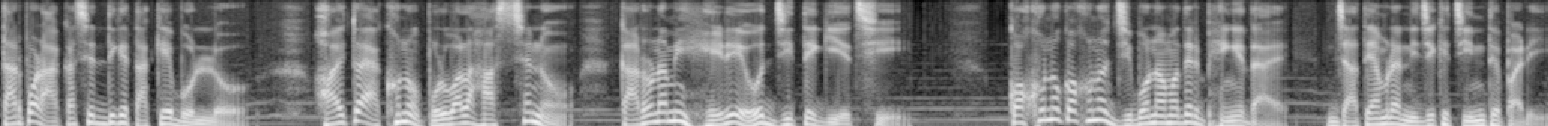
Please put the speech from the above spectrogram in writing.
তারপর আকাশের দিকে তাকিয়ে বলল, হয়তো এখনও ওপরওয়ালা হাসছেনও কারণ আমি হেরেও জিতে গিয়েছি। কখনো কখনো জীবন আমাদের ভেঙে দেয়, যাতে আমরা নিজেকে চিনতে পারি।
